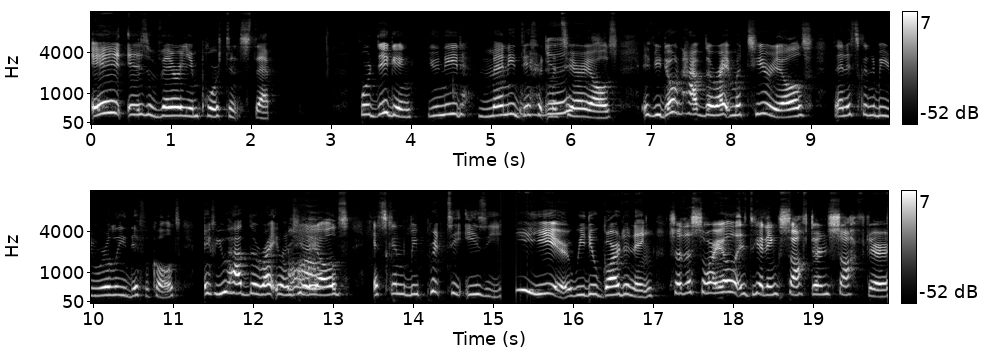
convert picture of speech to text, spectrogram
it is a very important step. For digging, you need many different materials. If you don't have the right materials, then it's going to be really difficult. If you have the right materials, it's going to be pretty easy. Every year we do gardening, so the soil is getting softer and softer,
